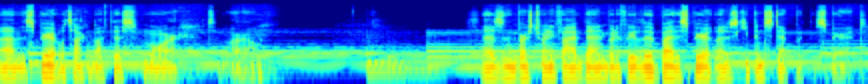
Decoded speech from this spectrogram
of the Spirit. We'll talk about this more tomorrow. It says in verse 25 then, but if we live by the Spirit, let us keep in step with the Spirit.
